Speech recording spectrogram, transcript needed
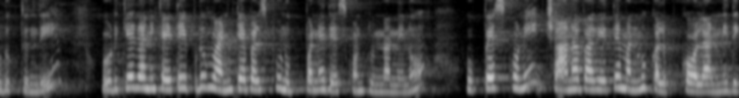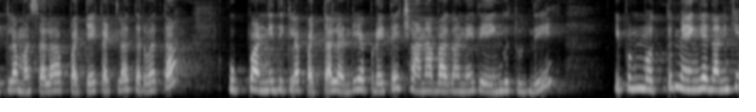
ఉడుకుతుంది. ఉడికేదానికైతే ఇప్పుడు వన్ టేబుల్ స్పూన్ ఉప్పు అనేది వేసుకుంటున్నాను నేను. ఉప్పు వేసుకొని చాలా బాగా అయితే మనము కలుపుకోవాలి. అన్ని దిక్కుల మసాలా పట్టే కట్ల తర్వాత ఉప్పు అన్ని దిక్కుల పట్టాలండి. అప్పుడైతే చాలా బాగా అనేది ఏంగుతుంది ఇప్పుడు మొత్తం వేగేదానికి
